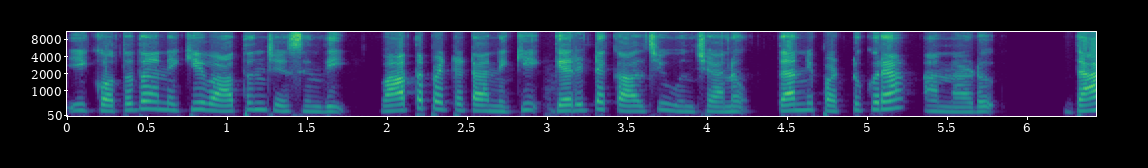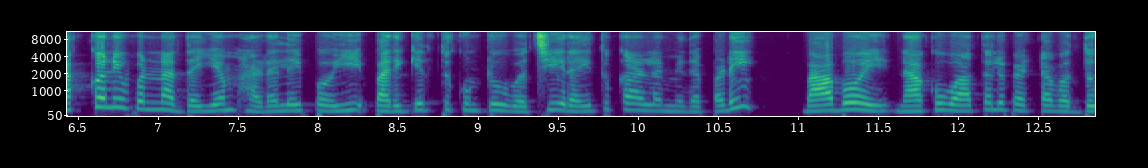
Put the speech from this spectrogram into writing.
ఈ కొత్తదానికి వాతం చేసింది. వాత పెట్టటానికి గరిట కాల్చి ఉంచాను. దాన్ని పట్టుకురా అన్నాడు. దాక్కొని ఉన్న దయ్యం హడలైపోయి పరిగెత్తుకుంటూ వచ్చి రైతు కాళ్ళ మీద పడి బాబోయ్ నాకు వాతలు పెట్టవద్దు.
